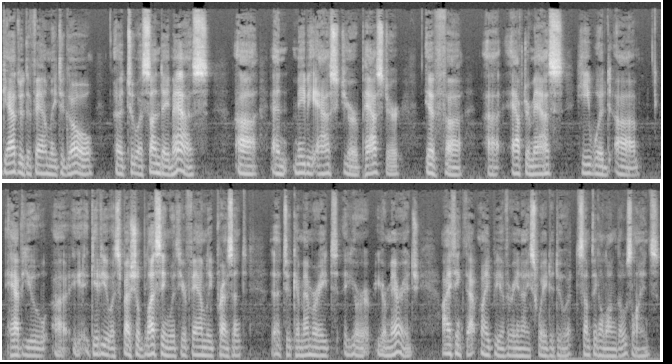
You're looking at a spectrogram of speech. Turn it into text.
gather the family to go uh, to a Sunday mass uh, and maybe asked your pastor if uh, uh, after mass he would uh, have you give you a special blessing with your family present to commemorate your your marriage, I think that might be a very nice way to do it. Something along those lines.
